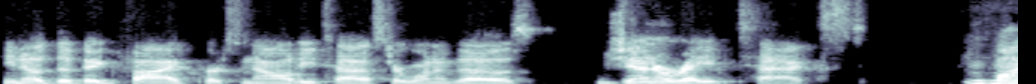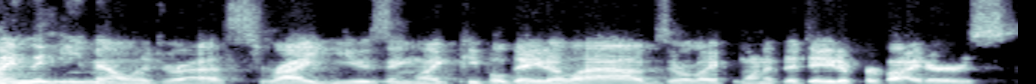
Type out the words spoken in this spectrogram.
you know, the big five personality test or one of those, generate text, mm-hmm. find the email address, right? Using like People Data Labs or like one of the data providers,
